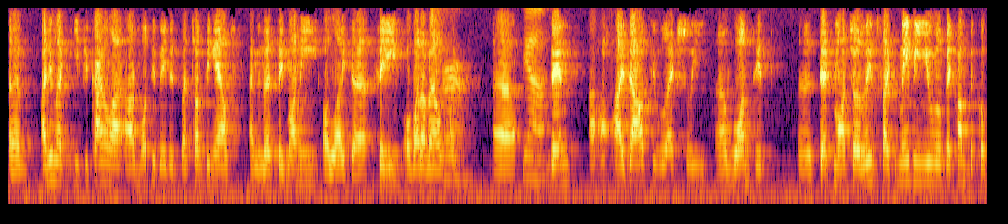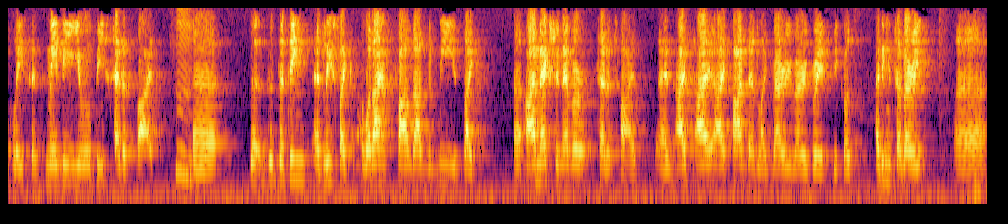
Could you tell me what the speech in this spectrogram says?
um, I think like if you kind of are motivated by something else, I mean, let's say money or like uh, fame or whatever else, sure. like, uh, yeah. then I, I, doubt you will actually uh, want it uh, that much. Or at least like maybe you will become complacent. Maybe you will be satisfied. Hmm. Uh, the, the the thing, at least like what I have found out with me is like uh, I'm actually never satisfied, and I, I I find that like very very great because I think it's a very uh,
